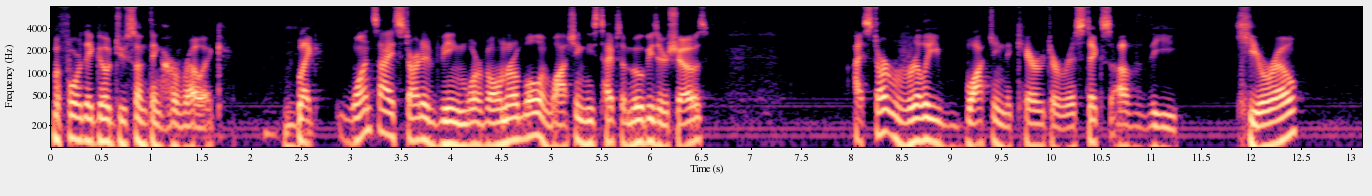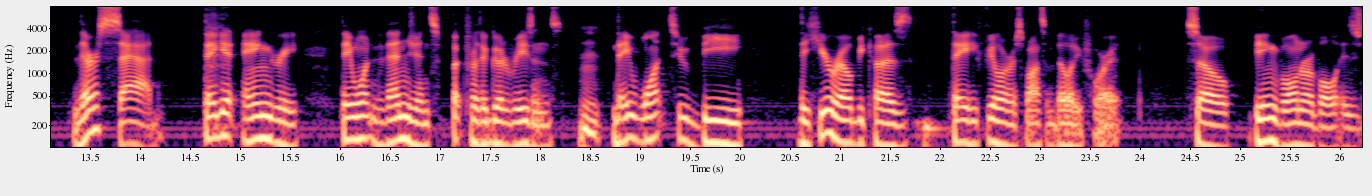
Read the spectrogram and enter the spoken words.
before they go do something heroic. Hmm. Like, once I started being more vulnerable and watching these types of movies or shows, I start really watching the characteristics of the hero. They're sad. They get angry. They want vengeance, but for the good reasons. Hmm. They want to be the hero because they feel a responsibility for it. So being vulnerable is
